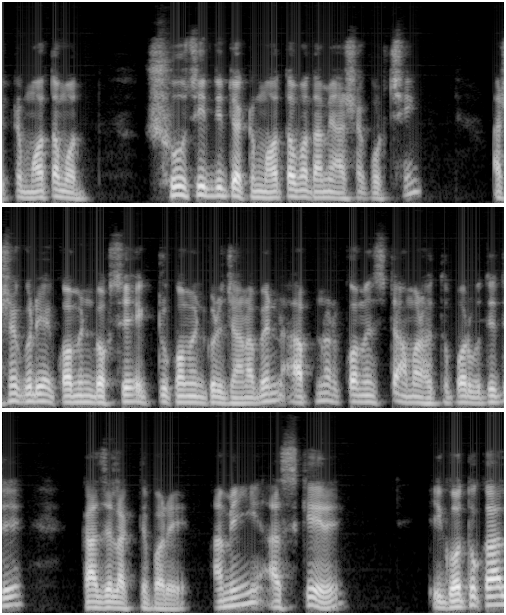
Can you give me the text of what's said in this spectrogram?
একটা মতামত, সুচিন্তিত একটা মতামত আমি আশা করছি। আশা করি কমেন্ট বক্সে একটু কমেন্ট করে জানাবেন, আপনার কমেন্টসটা আমার হয়তো পরবর্তীতে কাজে লাগতে পারে। আমি আজকে এই গতকাল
